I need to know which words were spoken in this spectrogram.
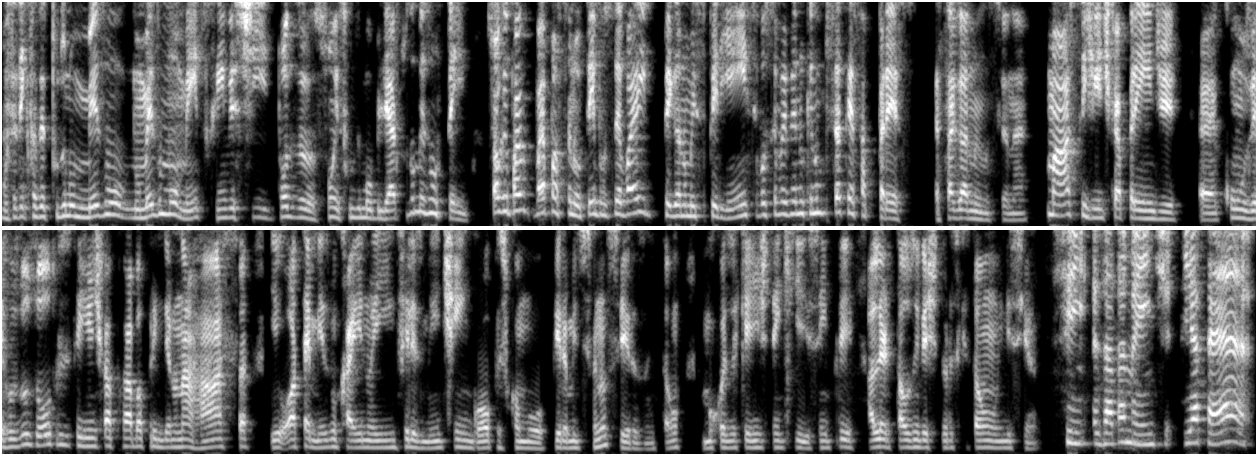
você tem que fazer tudo no mesmo, no mesmo momento, você investir todas as ações, fundo imobiliário, tudo ao mesmo tempo. Só que vai, vai passando o tempo, você vai pegando uma experiência, você vai vendo que não precisa ter essa pressa, essa ganância, né? Mas tem gente que aprende é, com os erros dos outros e tem gente que acaba aprendendo na raça e, ou até mesmo caindo aí, infelizmente, em golpes como pirâmides financeiras. Então, é uma coisa que a gente tem que sempre alertar os investidores que estão iniciando. Sim, exatamente. E até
